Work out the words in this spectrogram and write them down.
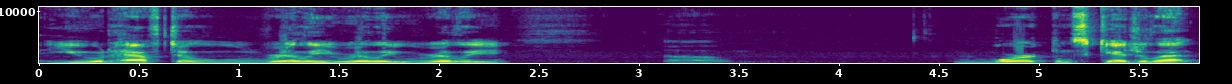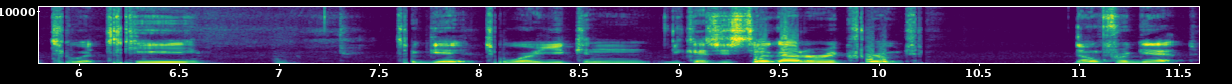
You would have to really, really, really um, work and schedule that to a T to get to where you can, because you still got to recruit. Don't forget.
